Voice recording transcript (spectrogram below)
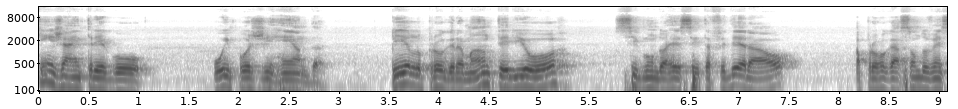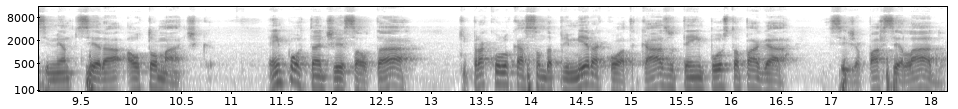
Quem já entregou o imposto de renda pelo programa anterior, segundo a Receita Federal, a prorrogação do vencimento será automática. É importante ressaltar que para a colocação da primeira cota, caso tenha imposto a pagar e seja parcelado,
